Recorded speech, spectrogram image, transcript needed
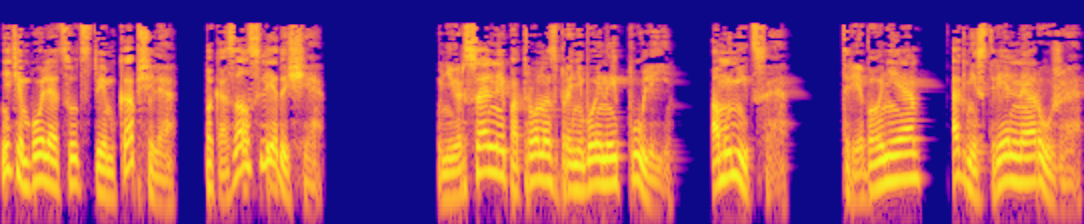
ни тем более отсутствием капсуля, показал следующее. Универсальные патроны с бронебойной пулей, амуниция, требования – огнестрельное оружие,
